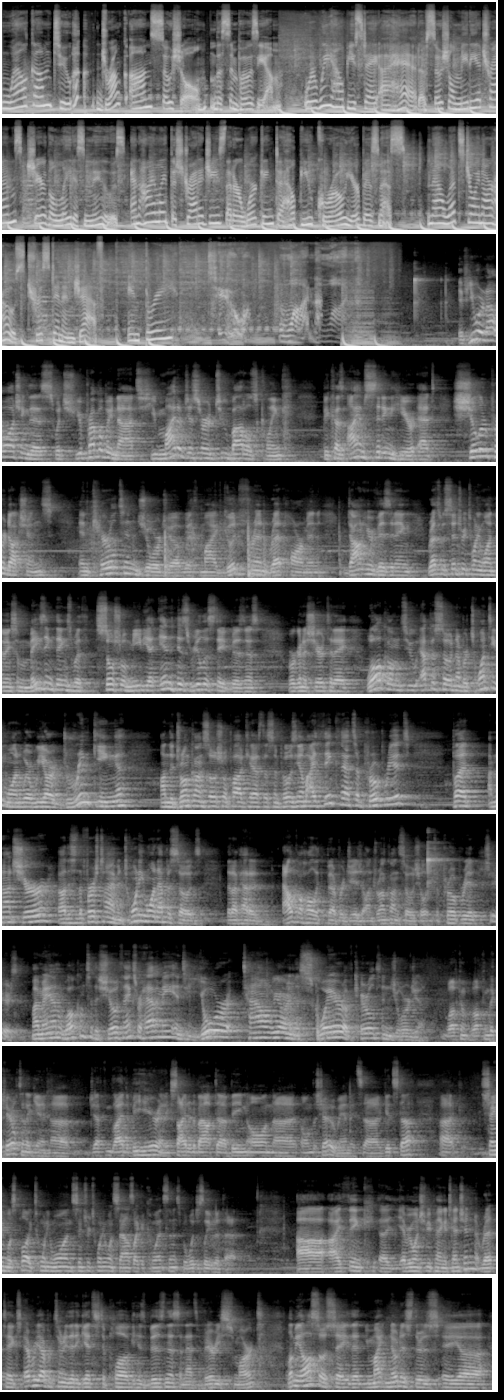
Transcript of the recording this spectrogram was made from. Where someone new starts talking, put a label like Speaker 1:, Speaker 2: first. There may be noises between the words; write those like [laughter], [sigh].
Speaker 1: Welcome to [gasps] Drunk on Social, the symposium, where we help you stay ahead of social media trends, share the latest news, and highlight the strategies that are working to help you grow your business. Now let's join our hosts, Tristan and Jeff, in three, two, one.
Speaker 2: If you are not watching this, which you're probably not, you might have just heard two bottles clink because I am sitting here at Schiller Productions in Carrollton, Georgia with my good friend Rhett Harmon down here visiting. Rhett's with Century 21 doing some amazing things with social media in his real estate business. We're going to share today. Welcome to episode number 21 where we are drinking on the Drunk on Social podcast, the symposium. I think that's appropriate but I'm not sure. Uh, this is the first time in 21 episodes that I've had an alcoholic beverages on Drunk on Social. It's appropriate.
Speaker 3: Cheers.
Speaker 2: My man, welcome to the show. Thanks for having me into your town. We are in the square of Carrollton, Georgia.
Speaker 3: Welcome, welcome to Carrollton again. Uh, Jeff, I'm glad to be here and excited about uh, being on uh, on the show, man. It's uh, good stuff. Uh, shameless plug 21, Century 21 sounds like a coincidence, but we'll just leave it at that.
Speaker 2: Uh, I think uh, everyone should be paying attention. Rhett takes every opportunity that he gets to plug his business, and that's very smart. Let me also say that you might notice there's a, uh,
